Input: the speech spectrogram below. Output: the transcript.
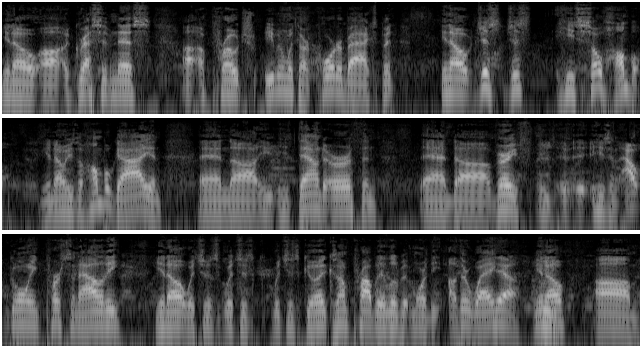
you know, uh, aggressiveness uh, approach, even with our quarterbacks. But you know, just just he's so humble. You know, he's a humble guy, and and uh, he, he's down to earth and and uh, very he's, he's an outgoing personality, you know, which is which is which is good because I'm probably a little bit more the other way, Yeah. you know. Um,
